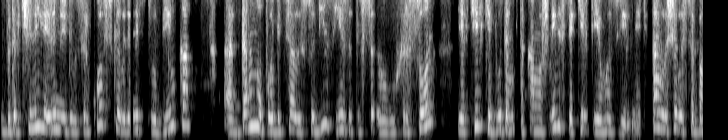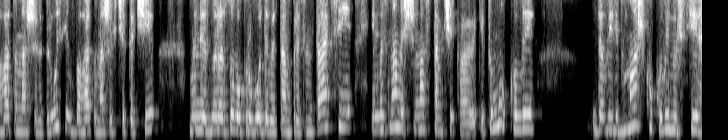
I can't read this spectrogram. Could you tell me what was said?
видавчиною Іриною Білоцерковською, видавництво Білка, давно пообіцяли собі з'їздити в Херсон як тільки буде така можливість, як тільки його звільнять. Там лишилося багато наших друзів, багато наших читачів. Ми неодноразово проводили там презентації, і ми знали, що нас там чекають. І тому, коли дали відмашку, коли ми всі е,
